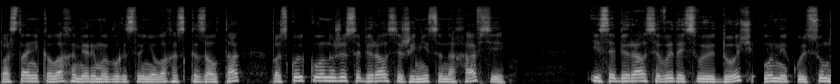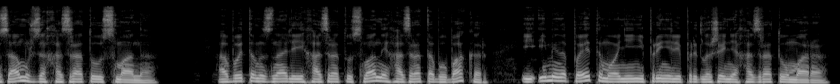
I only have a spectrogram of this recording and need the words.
Посланник Аллаха, мир ему и благословение Аллаха, сказал так, поскольку он уже собирался жениться на Хавсе и собирался выдать свою дочь Уми Кульсум замуж за Хазрата Усмана. Об этом знали и Хазрат Усман, и Хазрат Абу Бакр, и именно поэтому они не приняли предложение Хазрата Умара.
